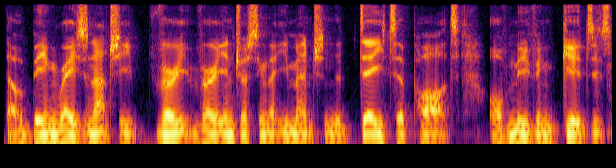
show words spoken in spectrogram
that were being raised. And actually, very very interesting that you mentioned the data part of moving goods. It's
